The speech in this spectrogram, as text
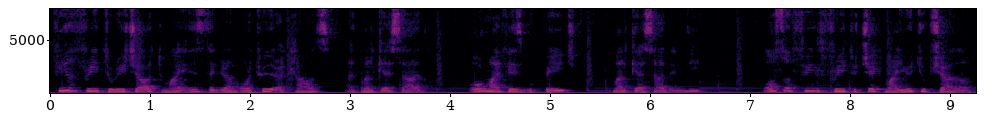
feel free to reach out to my Instagram or Twitter accounts at Malke Asaad or my Facebook page, Malke MD. Also, feel free to check my YouTube channel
